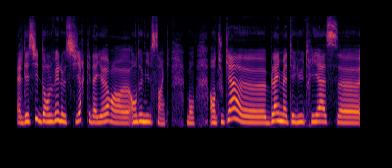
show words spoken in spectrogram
Elle décide d'enlever le cirque d'ailleurs en 2005. Bon, en tout cas, euh, Blaye Mathieu Trias euh,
